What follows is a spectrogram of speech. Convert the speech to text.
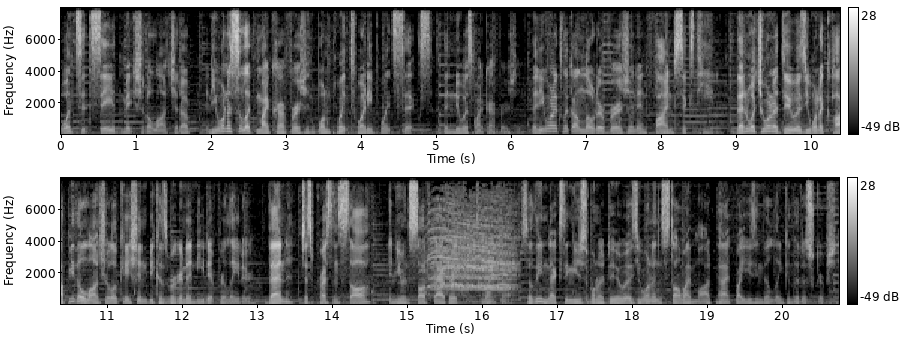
Once it's saved, make sure to launch it up and you want to select Minecraft version 1.20.6, the newest Minecraft version. Then you want to click on loader version and find 16. Then what you want to do is you want to copy the launcher location because we're going to need it for later. Then just press install and you installed Fabric to Minecraft. So the next thing you just want to do is you want to install my mod pack by using the link in the description.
